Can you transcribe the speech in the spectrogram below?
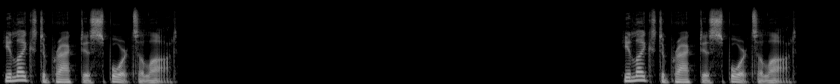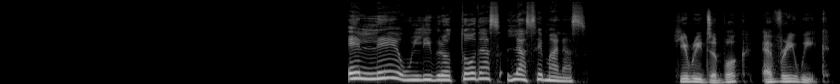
He likes to practice sports a lot. He likes to practice sports a lot. Él lee un libro todas las semanas. He reads a book every week.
